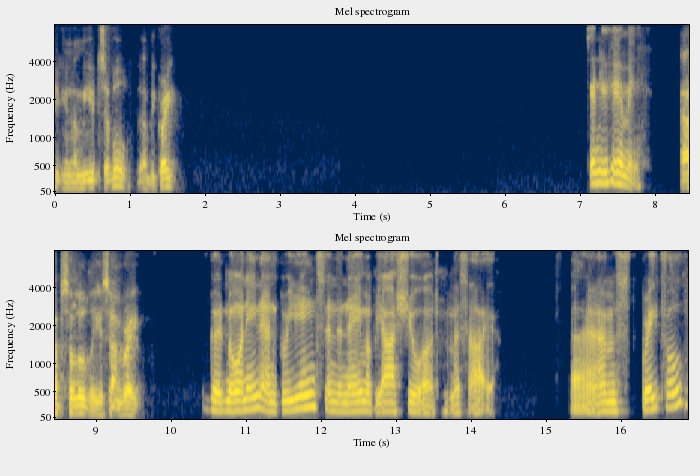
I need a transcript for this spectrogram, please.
You can unmute Sybil, that'd be great. Can you hear me? Absolutely. You sound great. Good morning and greetings in the name of Yahshua Messiah. I'm grateful,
